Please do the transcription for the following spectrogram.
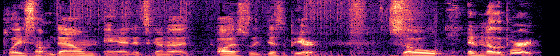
play something down and it's going to obviously disappear. So, in another part,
